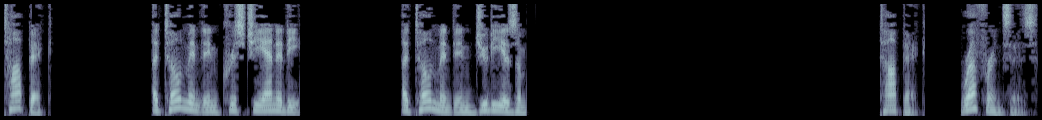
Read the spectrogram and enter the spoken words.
Topic. Atonement in Christianity Atonement in Judaism References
